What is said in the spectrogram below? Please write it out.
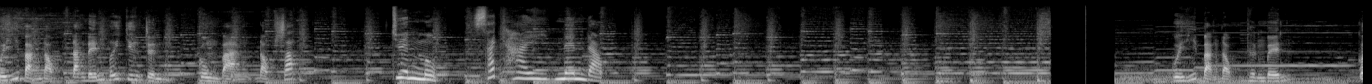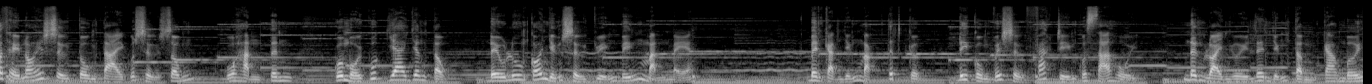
Quý bạn đọc đang đến với chương trình Cùng bạn đọc sách Chuyên mục Sách hay nên đọc Quý bạn đọc thân mến Có thể nói sự tồn tại của sự sống, của hành tinh, của mỗi quốc gia dân tộc đều luôn có những sự chuyển biến mạnh mẽ. Bên cạnh những mặt tích cực đi cùng với sự phát triển của xã hội, nâng loài người lên những tầm cao mới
